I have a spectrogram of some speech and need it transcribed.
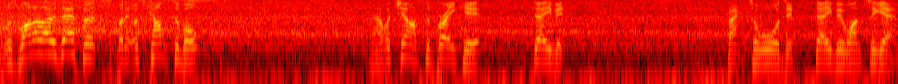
it was one of those efforts, but it was comfortable. Now a chance to break it. David. Back towards it. David once again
